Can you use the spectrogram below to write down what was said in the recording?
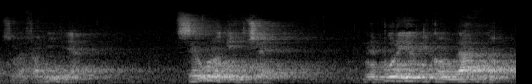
sulla famiglia. Se uno dice neppure io ti condanno,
